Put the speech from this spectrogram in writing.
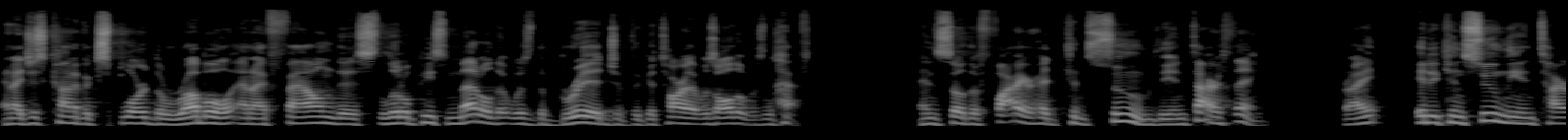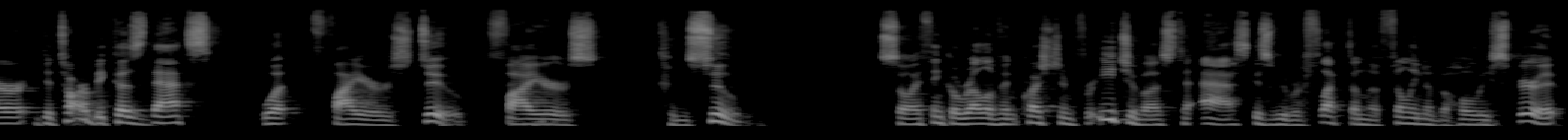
and I just kind of explored the rubble, and I found this little piece of metal that was the bridge of the guitar. That was all that was left. And so the fire had consumed the entire thing, right? It had consumed the entire guitar because that's what fires do. Fires consume. So I think a relevant question for each of us to ask as we reflect on the filling of the Holy Spirit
